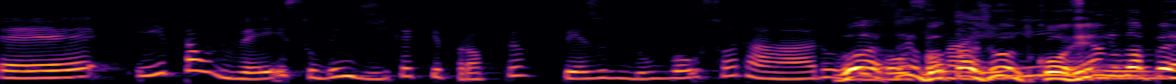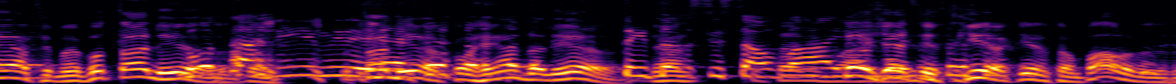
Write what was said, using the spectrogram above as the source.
É, e talvez tudo indica que o próprio peso do Bolsonaro. Vou, do sim, vou estar tá junto, correndo da PF, mas vou estar tá ali. Vou estar tá ali. Vou ali, correndo ali. Tentando né? se salvar. Tem jet ski aqui em São Paulo?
